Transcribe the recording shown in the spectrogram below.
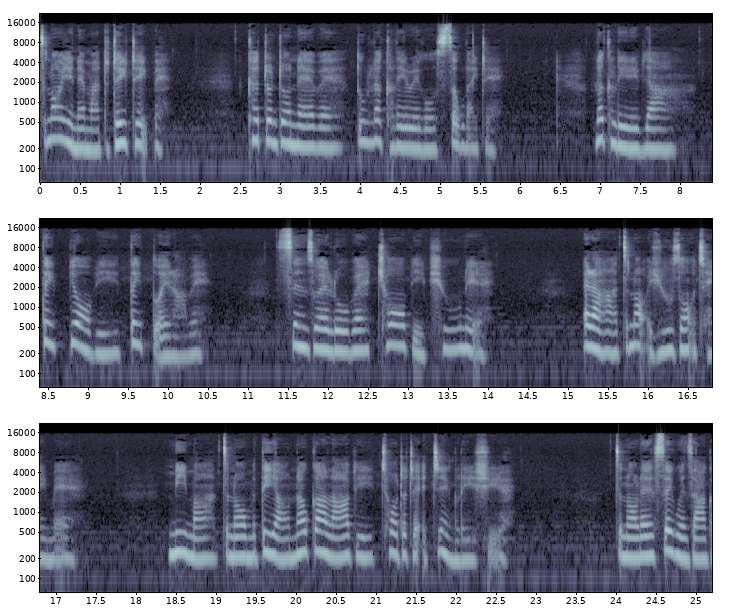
ကျွန်တော်ရင်ထဲမှာတဒိတ်ဒိတ်ပဲခက်တွန်းတွန်းနဲ့ပဲသူ့လက်ကလေးတွေကိုစုပ်လိုက်တယ်လက်ကလေးတွေပြတိတ်ပြော့ပြီးတိတ်သွဲတာပဲစင်ဆွဲလိုပဲချောပြီးဖြူးနေတယ် အဲ့ဒါဟာကျွန်တော်အယူဆုံးအချိန်ပဲမိမှာကျွန်တော်မသိအောင်နောက်ကလာပြီးချော့တတ်တဲ့အကျင့်ကလေးရှိတယ်ကျွန်တော်လည်းစိတ်ဝင်စားက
